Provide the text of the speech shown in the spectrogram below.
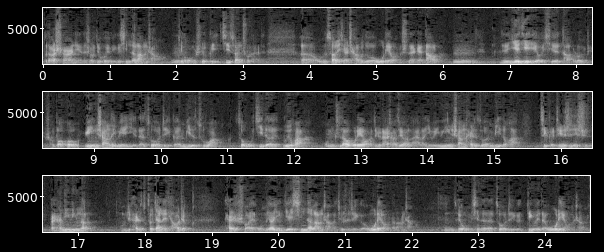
不到十二年的时候就会有一个新的浪潮，这个我们是可以计算出来的。呃，我们算了一下，差不多物联网的时代该到了。嗯，业界也有一些讨论，比如说包括运营商那边也在做这个 NB 的组网，做五 G 的规划。我们知道物联网这个大潮就要来了，因为运营商开始做 NB 的话，这个这件事情是板上钉钉的了。我们就开始做战略调整，开始说，哎，我们要迎接新的浪潮，就是这个物联网的浪潮。嗯，所以我们现在在做这个定位在物联网上面。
